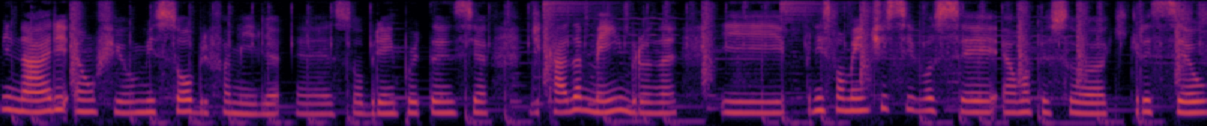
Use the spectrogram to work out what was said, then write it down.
Minari é um filme sobre família, é sobre a importância de cada membro, né? E principalmente se você é uma pessoa que cresceu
